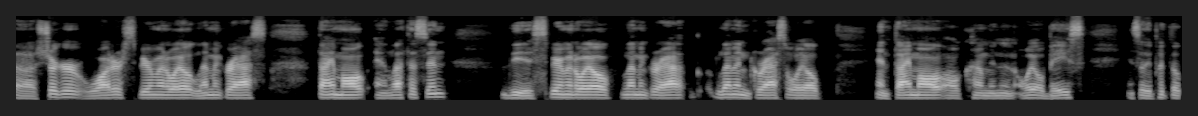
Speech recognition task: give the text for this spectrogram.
uh, sugar, water, spearmint oil, lemongrass, thymol, and lecithin. The spearmint oil, lemongrass, lemongrass oil and thymol all come in an oil base. And so they put the,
